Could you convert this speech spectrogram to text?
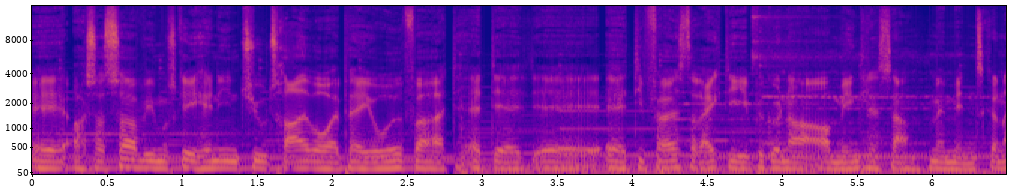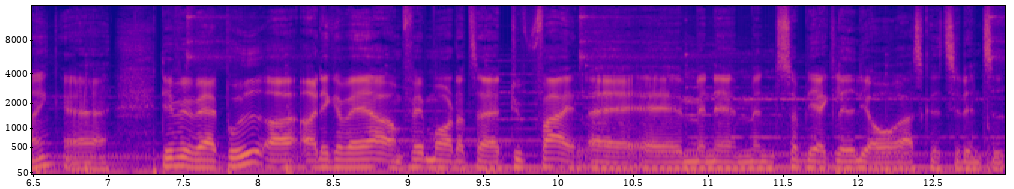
Øh, og så, så er vi måske hen i en 20-30-årig periode, for at, at, at, øh, at de første rigtige begynder at minkle sammen med menneskerne. Ikke? Det vil være et bud, og, og det kan være om fem år, der tager dybt fejl, øh, øh, men, men så bliver jeg glædelig overrasket til den tid.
